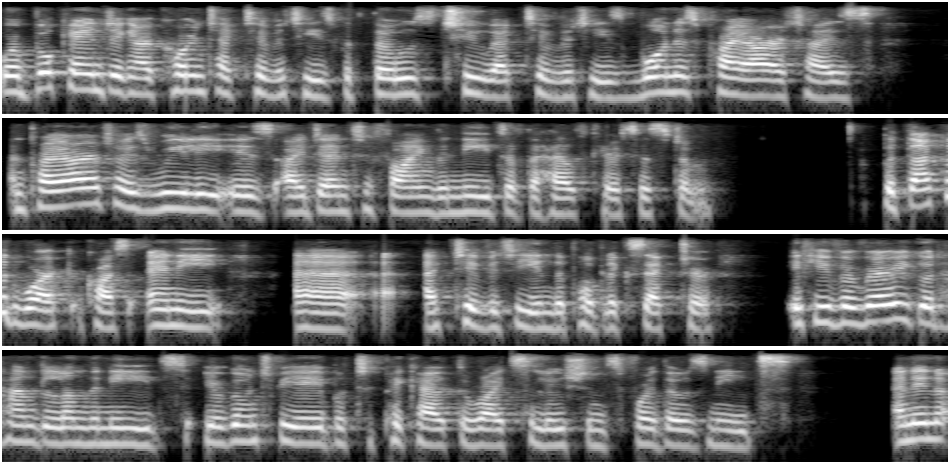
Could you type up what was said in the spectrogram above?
We're bookending our current activities with those two activities. One is prioritize, and prioritize really is identifying the needs of the healthcare system. But that could work across any uh, activity in the public sector if you have a very good handle on the needs, you're going to be able to pick out the right solutions for those needs. And in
